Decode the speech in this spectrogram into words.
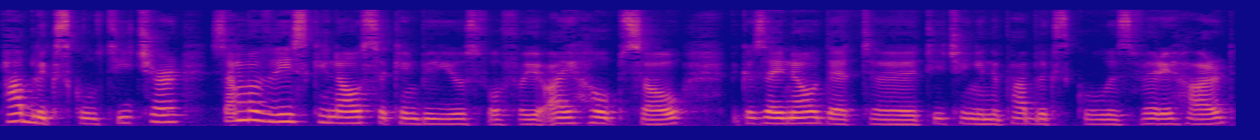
public school teacher some of these can also can be useful for you. I hope so because i know that uh, teaching in a public school is very hard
